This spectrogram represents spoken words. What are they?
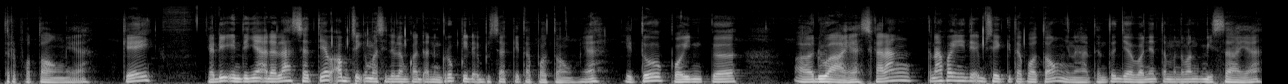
terpotong ya. Oke. Jadi intinya adalah setiap objek yang masih dalam keadaan grup tidak bisa kita potong ya. Itu poin ke uh, dua ya. Sekarang kenapa ini tidak bisa kita potong? Nah tentu jawabannya teman-teman bisa ya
